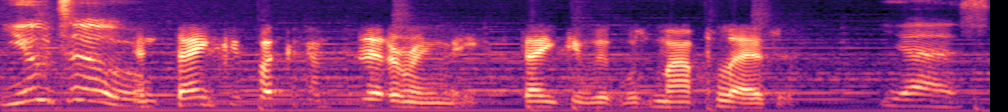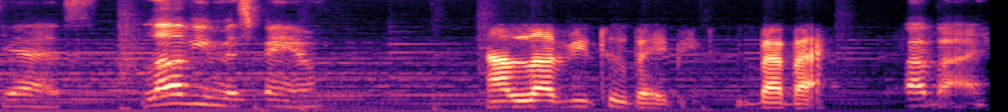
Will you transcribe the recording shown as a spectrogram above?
You too. And thank you for considering me. Thank you. It was my pleasure. Yes, yes. Love you, Miss Pam. I love you too, baby. Bye bye. Bye bye.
